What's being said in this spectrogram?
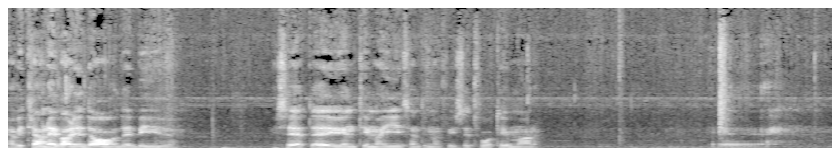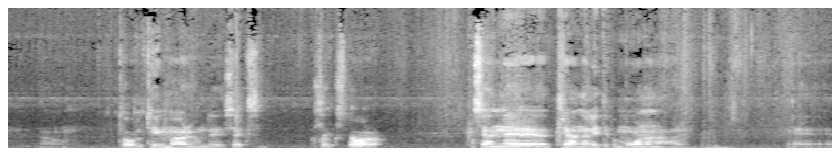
ja, vi tränar ju varje dag. Det blir ju... Vi säger att det är ju en timme is, en timme fysiskt, två timmar. Eh, 12 timmar om det är sex, sex dagar. Och sen eh, tränar jag lite på morgnarna här. Eh,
